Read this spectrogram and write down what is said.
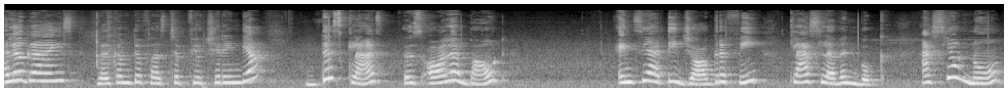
Hello guys, welcome to First Step Future India. This class is all about NCERT Geography Class 11 book. As you know,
